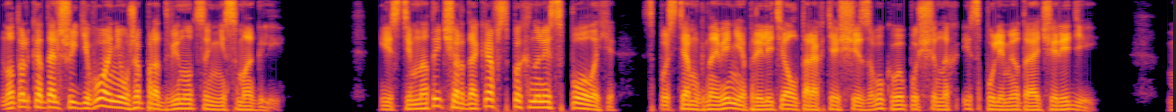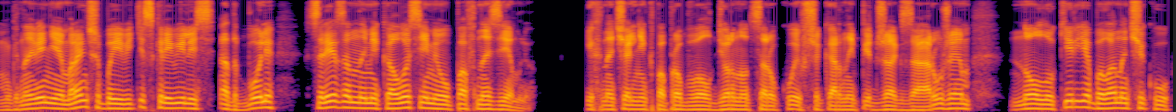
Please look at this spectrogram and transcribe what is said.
Но только дальше его они уже продвинуться не смогли. Из темноты чердака вспыхнули сполохи, спустя мгновение прилетел тарахтящий звук выпущенных из пулемета очередей. Мгновением раньше боевики скривились от боли, срезанными колосьями упав на землю. Их начальник попробовал дернуться рукой в шикарный пиджак за оружием, но Лукирья была на чеку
